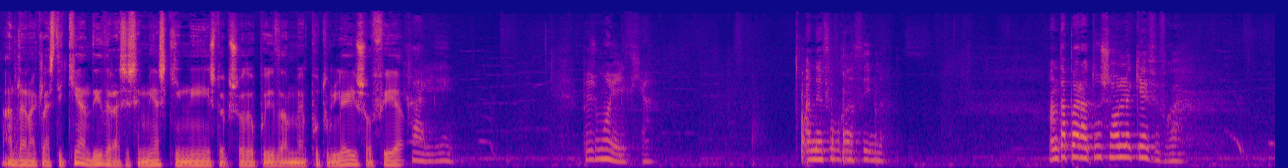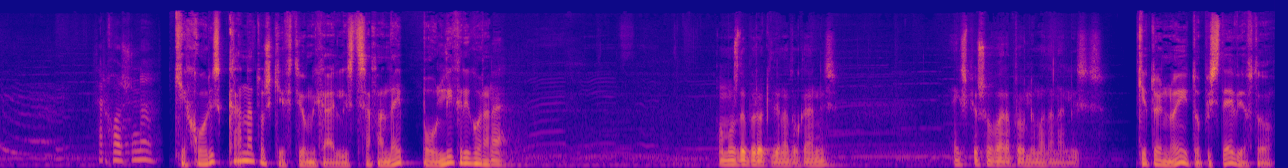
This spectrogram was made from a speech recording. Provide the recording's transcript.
αντανακλαστική αντίδραση σε μια σκηνή στο επεισόδιο που είδαμε που του λέει η Σοφία Χαλή. Πες μου αλήθεια. Αν έφευγα Αθήνα. Αν τα παρατούσα όλα και έφευγα. Θα ερχόσουνα. και χωρίς καν να το σκεφτεί ο Μιχάλης της απαντάει πολύ γρήγορα Ναι. Όμως δεν πρόκειται να το κάνεις. Έχεις πιο σοβαρά προβλήματα να λύσεις. Και το εννοεί, το πιστεύει αυτό.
